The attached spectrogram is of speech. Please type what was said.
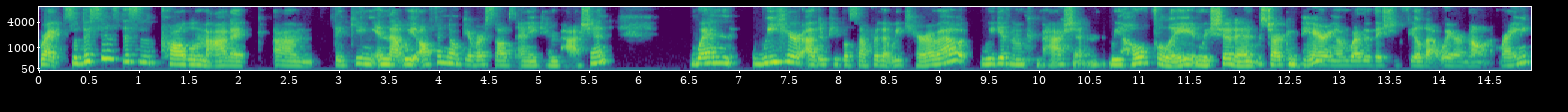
Right. So this is this is problematic um, thinking in that we often don't give ourselves any compassion. When we hear other people suffer that we care about, we give them compassion. We hopefully, and we shouldn't, start mm-hmm. comparing on whether they should feel that way or not. Right.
